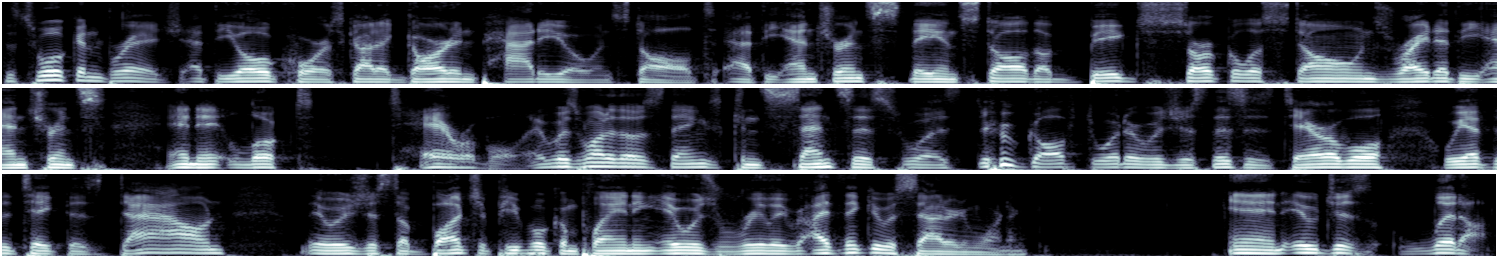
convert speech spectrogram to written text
The Swilcan Bridge at the old course got a garden patio installed at the entrance. They installed a big circle of stones right at the entrance, and it looked terrible. It was one of those things. Consensus was through golf Twitter was just this is terrible. We have to take this down. It was just a bunch of people complaining. It was really. I think it was Saturday morning, and it would just lit up.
